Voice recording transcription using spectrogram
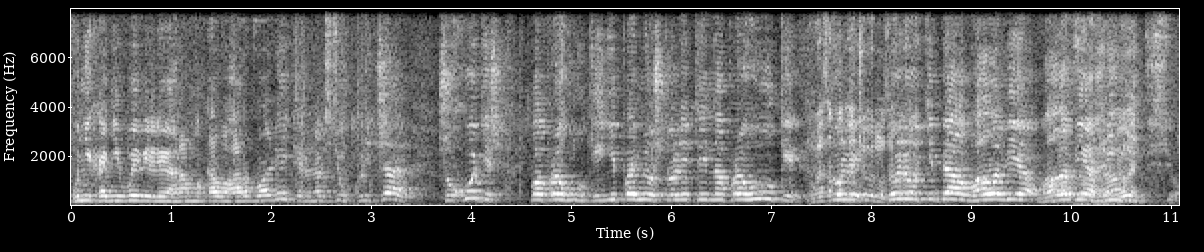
у них они вывели громоговоритель, на всю включают, что ходишь по прогулке и не поймешь, то ли ты на прогулке, Ну, то ли, то ли у тебя в голове, в голове гремит все.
